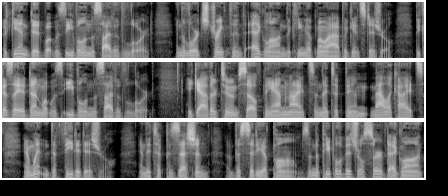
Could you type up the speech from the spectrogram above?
again did what was evil in the sight of the Lord. And the Lord strengthened Eglon the king of Moab against Israel, because they had done what was evil in the sight of the Lord. He gathered to himself the Ammonites, and they took the Amalekites, and went and defeated Israel. And they took possession of the city of palms. And the people of Israel served Eglon,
